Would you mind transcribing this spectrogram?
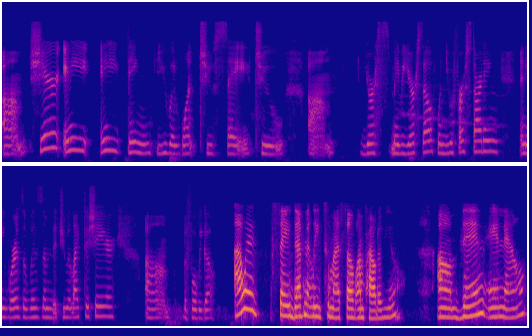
um share any anything you would want to say to um your maybe yourself when you were first starting any words of wisdom that you would like to share um, before we go? I would say definitely to myself, I'm proud of you. Um, then and now,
